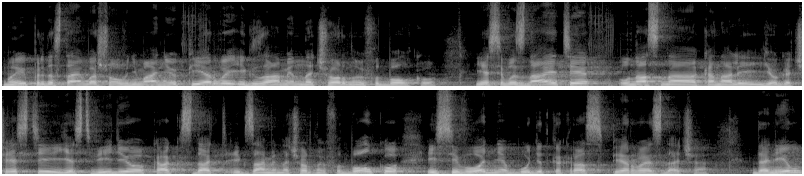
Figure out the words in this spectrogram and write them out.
мы предоставим вашему вниманию первый экзамен на черную футболку. Если вы знаете, у нас на канале Йога Чести есть видео, как сдать экзамен на черную футболку, и сегодня будет как раз первая сдача. Данил,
